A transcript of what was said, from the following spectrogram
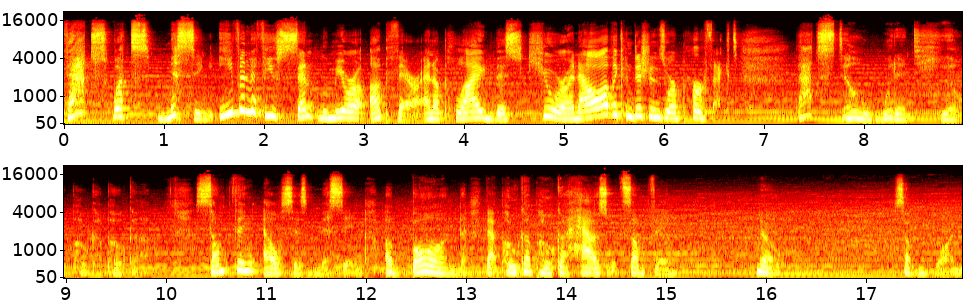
That's what's missing. Even if you sent Lumièra up there and applied this cure and all the conditions were perfect, that still wouldn't heal Poka Poka. Something else is missing. A bond that Poka Poka has with something. No, someone.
